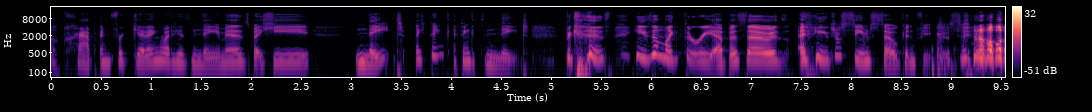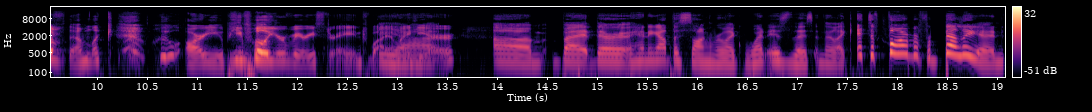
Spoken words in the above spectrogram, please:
Oh crap! I'm forgetting what his name is, but he Nate. I think. I think it's Nate because he's in like three episodes and he just seems so confused in all of them. Like, who are you people? You're very strange. Why am I here? Um, but they're handing out this song and they're like, What is this? And they're like, It's a form of rebellion.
